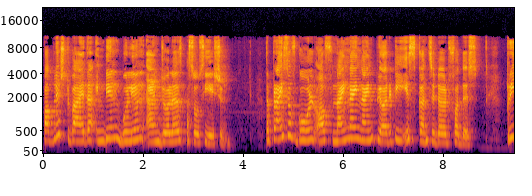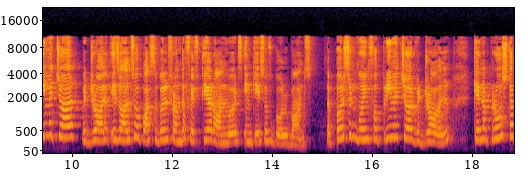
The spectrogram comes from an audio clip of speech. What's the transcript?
published by the Indian Bullion and Jewelers Association. The price of gold of 999 purity is considered for this. Premature withdrawal is also possible from the fifth year onwards in case of gold bonds. The person going for premature withdrawal can approach the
